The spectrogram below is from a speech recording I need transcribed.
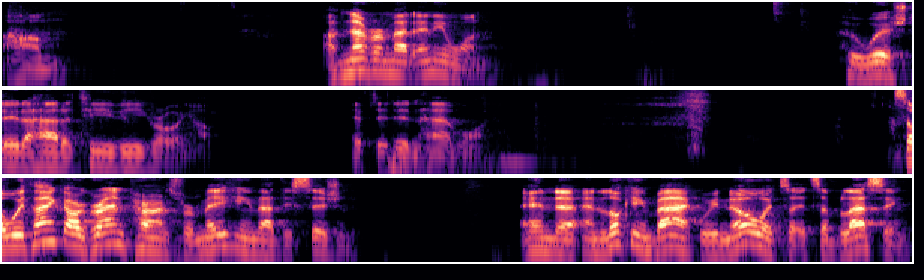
Um, I've never met anyone who wished they'd have had a TV growing up if they didn't have one. So we thank our grandparents for making that decision. And, uh, and looking back, we know it's a, it's a blessing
